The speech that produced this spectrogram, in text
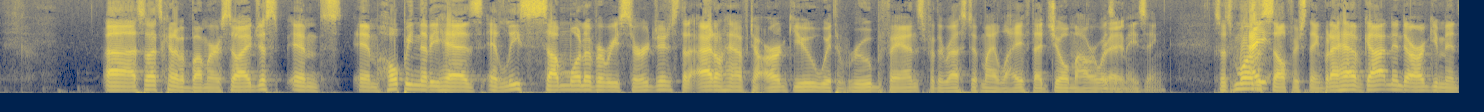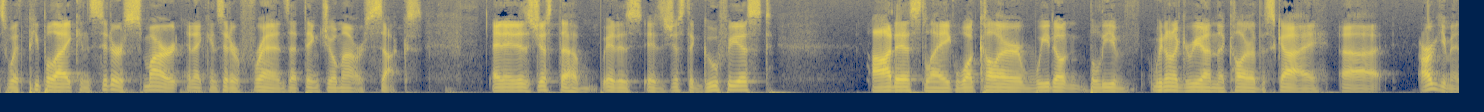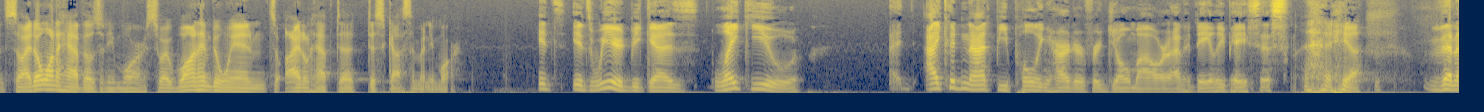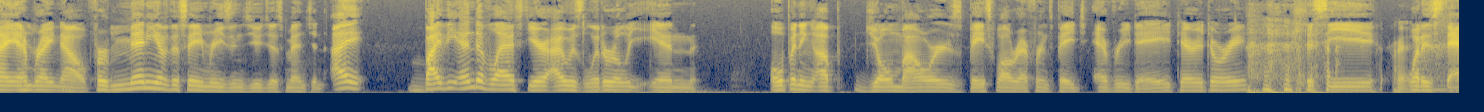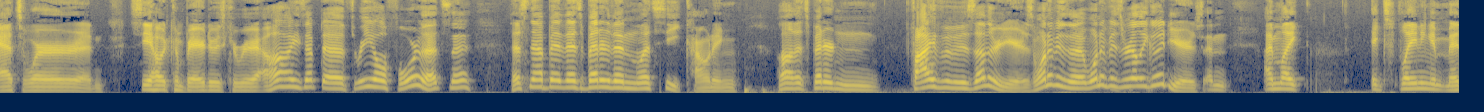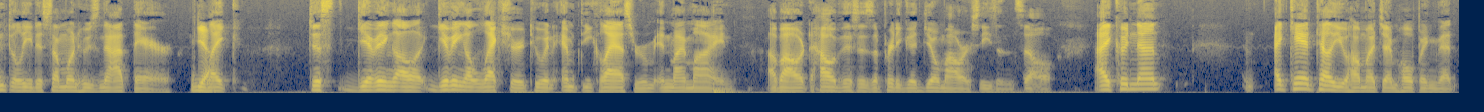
Uh, so that's kind of a bummer. So I just am am hoping that he has at least somewhat of a resurgence that I don't have to argue with Rube fans for the rest of my life that Joe Mauer was Right. amazing. So it's more of a I- selfish thing, but I have gotten into arguments with people that I consider smart and I consider friends that think Joe Mauer sucks. And it is just the it is it's just the goofiest oddest like what color we don't believe we don't agree on the color of the sky uh, arguments so i don't want to have those anymore so i want him to win so i don't have to discuss him anymore It's it's weird because like you I, I could not be pulling harder for Joe Mauer on a daily basis yeah than I am right now for many of the same reasons you just mentioned. I by the end of last year I was literally in opening up Joe Mauer's baseball reference page every day territory to see right. what his stats were and see how it compared to his career. Oh, he's up to 304. That's uh, that's not bad. That's better than let's see counting. Oh, that's better than five of his other years. One of his uh, one of his really good years. And I'm like explaining it mentally to someone who's not there. Yeah. Like just giving a giving a lecture to an empty classroom in my mind about how this is a pretty good Joe Mauer season. So I could not I can't tell you how much I'm hoping that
